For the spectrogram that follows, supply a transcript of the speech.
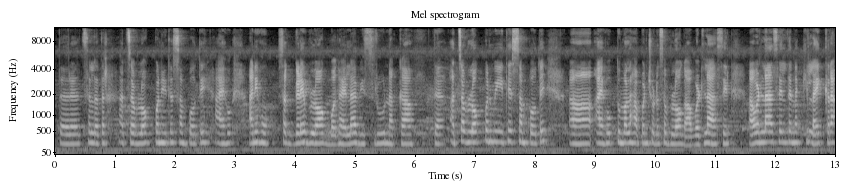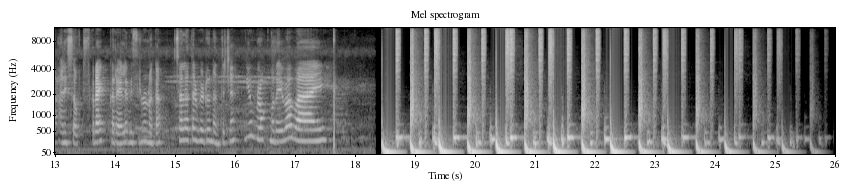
तर चला तर आजचा ब्लॉग पण इथे संपवते. आय हो आणि हो सगळे ब्लॉग बघायला विसरू नका. तर आजचा ब्लॉग पण मी इथेच संपवते. आय होप तुम्हाला हा पण छोटासा ब्लॉग आवडला असेल. आवडला असेल तर नक्की लाईक करा आणि सबस्क्राईब करायला विसरू नका. चला तर भेटू नंतरच्या न्यू ब्लॉगमध्ये बाय बाय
